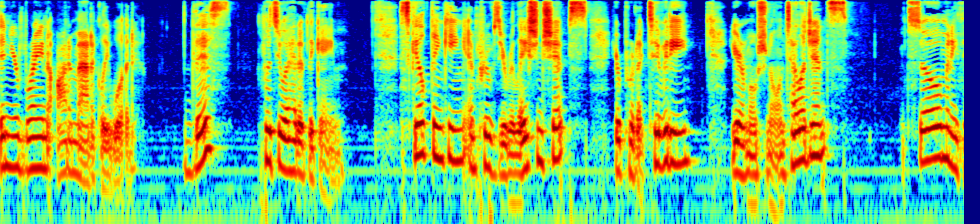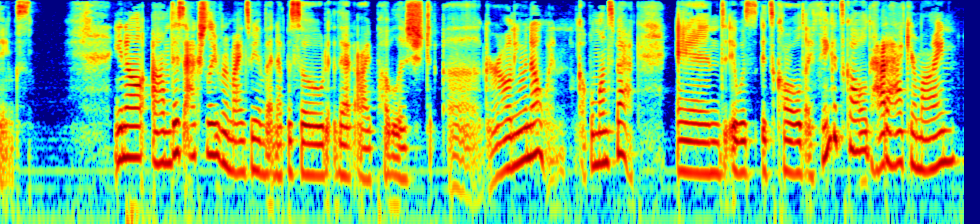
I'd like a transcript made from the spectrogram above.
than your brain automatically would. This puts you ahead of the game. Skilled thinking improves your relationships, your productivity, your emotional intelligence, so many things. You know, um, this actually reminds me of an episode that I published, uh, girl, I don't even know when, a couple months back. And it was, it's called, I think it's called How to Hack Your Mind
